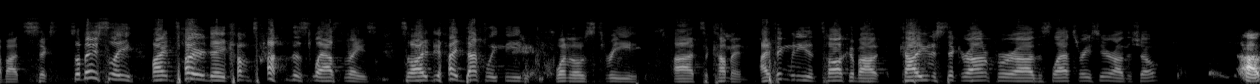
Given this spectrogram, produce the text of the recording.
about six. So basically, my entire day comes down to this last race. So I, I definitely need one of those three uh, to come in. I think we need to talk about. Kyle, you gonna stick around for uh, this last race here on the show? Uh,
